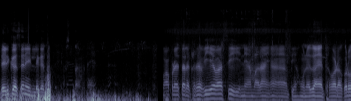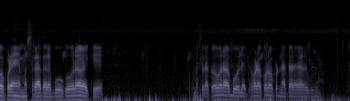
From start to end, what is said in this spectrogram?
તડકો છે ને એટલે કરતો. આપણે અત્યારે ઘરે વિયેવાસી ને અમારા અહીંયા ભેહુને જો અહીંયા ધવાડો કરવો પડે. અહીંયા મસરા અત્યારે બહુ ગોરાવે કે મસરા કવરાવે બહુ એટલે ધવાડો કરવો પડે ને અત્યારે છ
